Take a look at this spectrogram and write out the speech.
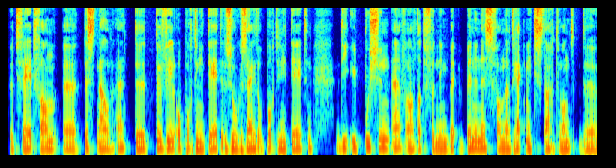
het feit van uh, te snel, hè, te, te veel opportuniteiten, zogezegde opportuniteiten, die u pushen hè, vanaf dat de funding binnen is, van daar direct mee te starten. Want de,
